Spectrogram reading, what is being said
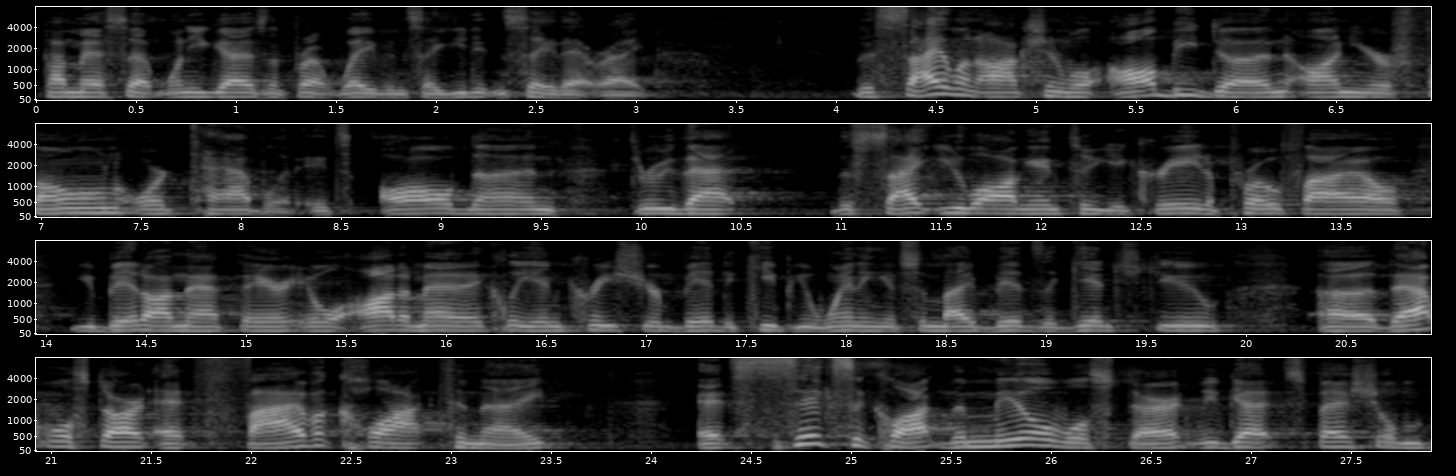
If I mess up, one of you guys in the front wave and say, You didn't say that right. The silent auction will all be done on your phone or tablet. It's all done through that the site you log into, you create a profile, you bid on that there. It will automatically increase your bid to keep you winning if somebody bids against you. Uh, that will start at 5 o'clock tonight. At six o'clock, the meal will start. We've got special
